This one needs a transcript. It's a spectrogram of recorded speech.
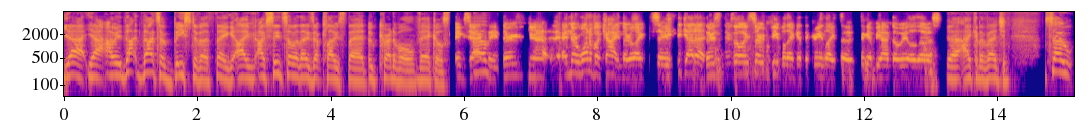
Yeah, yeah. I mean that that's a beast of a thing. I've I've seen some of those up close. They're incredible vehicles. Exactly. Um, they're yeah, and they're one of a kind. They're like so you gotta. There's there's only certain people that get the green light to, to get behind the wheel of those. Yeah, I can imagine. So,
